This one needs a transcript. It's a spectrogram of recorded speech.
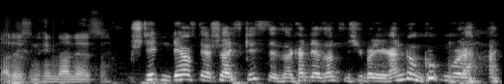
Das ist ein Hindernis. Wo steht denn der auf der scheiß Kiste? Da kann der sonst nicht über die Randung gucken, oder?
